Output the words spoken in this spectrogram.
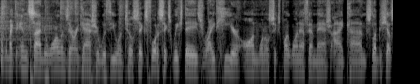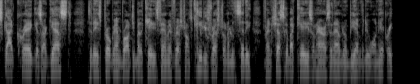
Welcome back to Inside New Orleans. Eric Asher with you until 6, 4 to 6 weekdays right here on 106.1 FM Nash Icon. Celebrity Chef Scott Craig is our guest. Today's program brought to you by the Katie's Family of Restaurants. Katie's Restaurant in Mid-City. Francesca by Katie's on Harrison Avenue and Bienvenue on Hickory.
